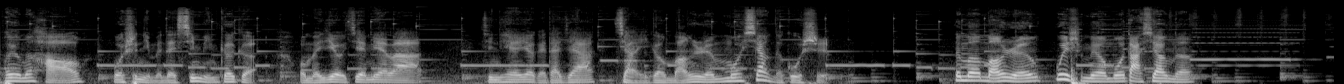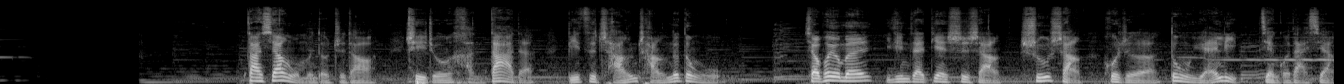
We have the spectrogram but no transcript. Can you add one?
朋友们好，我是你们的新明哥哥，我们又见面啦。今天要给大家讲一个盲人摸象的故事。那么，盲人为什么要摸大象呢？大象我们都知道是一种很大的、鼻子长长的动物。小朋友们一定在电视上、书上或者动物园里见过大象，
